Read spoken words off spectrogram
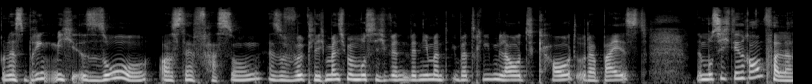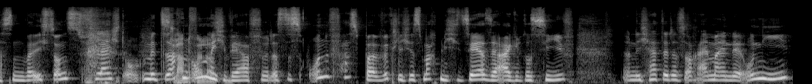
Und das bringt mich so aus der Fassung. Also wirklich, manchmal muss ich, wenn, wenn jemand übertrieben laut kaut oder beißt, dann muss ich den Raum verlassen, weil ich sonst vielleicht mit Sachen um mich werfe. Das ist unfassbar, wirklich. Es macht mich sehr, sehr aggressiv. Und ich hatte das auch einmal in der Uni.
